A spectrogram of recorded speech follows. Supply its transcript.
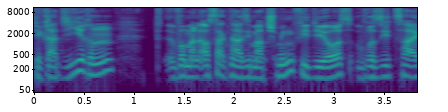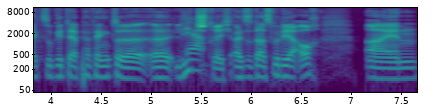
degradieren, wo man auch sagt, na, sie macht Schminkvideos, wo sie zeigt, so geht der perfekte äh, Lidstrich. Also das würde ja auch ein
